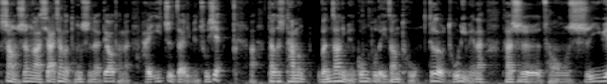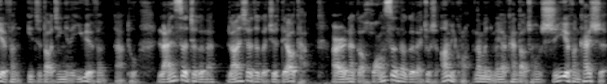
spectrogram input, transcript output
上升啊、下降的同时呢，Delta 呢还一致在里面出现啊。这个是他们文章里面公布的一张图。这个图里面呢，它是从十一月份一直到今年的一月份啊。图蓝色这个呢，蓝色这个就是 Delta，而那个黄色那个呢就是奥密克戎。那么你们要看到，从十一月份开始，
